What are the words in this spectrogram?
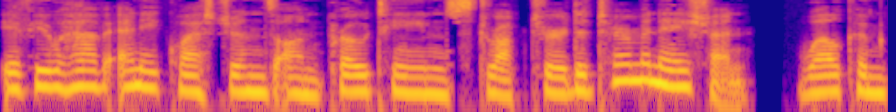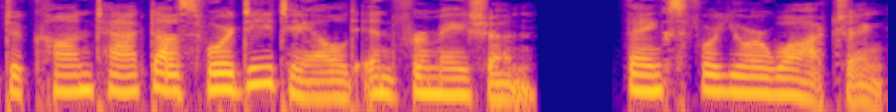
If you have any questions on protein structure determination, welcome to contact us for detailed information. Thanks for your watching.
